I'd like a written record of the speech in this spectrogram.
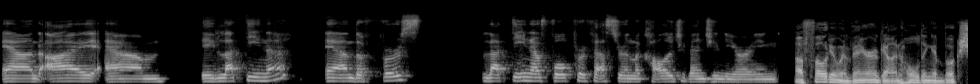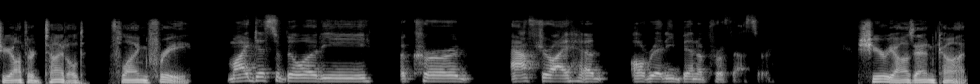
and I am a Latina and the first Latina full professor in the College of Engineering. A photo of Aragon holding a book she authored titled, Flying Free. My disability occurred after I had already been a professor. Shiri Azenkot,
